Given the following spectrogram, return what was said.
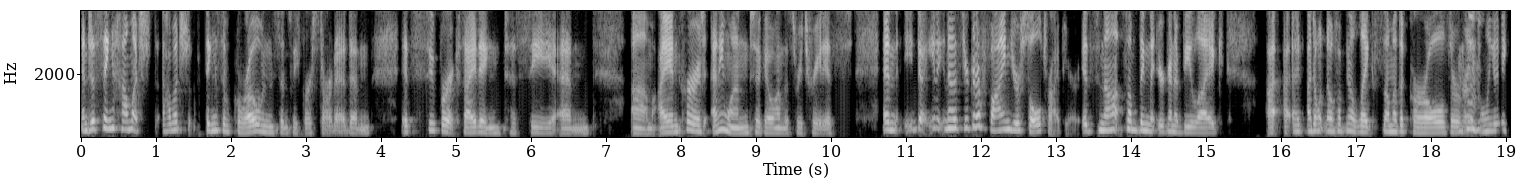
and just seeing how much how much things have grown since we first started, and it's super exciting to see. And um, I encourage anyone to go on this retreat. It's and you know, you know you're going to find your soul tribe here. It's not something that you're going to be like I I I don't know if I'm gonna like some of the girls or it's only gonna be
